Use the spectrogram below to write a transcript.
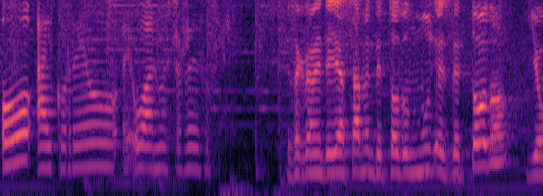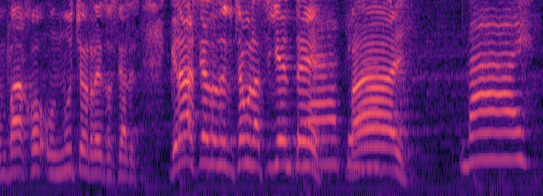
o al correo eh, o a nuestras redes sociales. Exactamente, ya saben de todo, es de todo, guion bajo, un mucho en redes sociales. Gracias, nos escuchamos la siguiente. Gracias. Bye. Bye.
